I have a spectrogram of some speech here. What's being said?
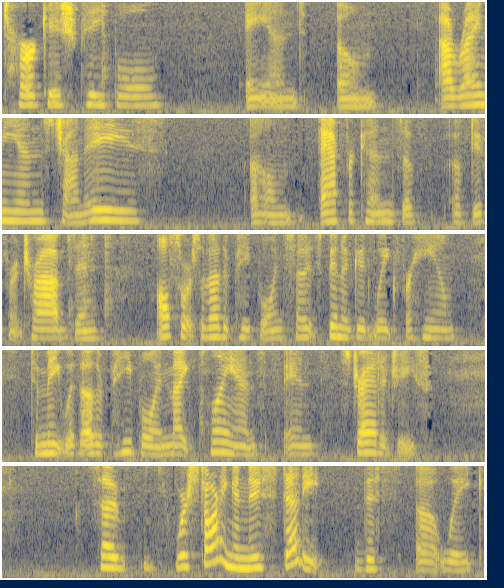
Turkish people and um, Iranians, Chinese, um, Africans of, of different tribes, and all sorts of other people. And so it's been a good week for him to meet with other people and make plans and strategies. So we're starting a new study this uh, week,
